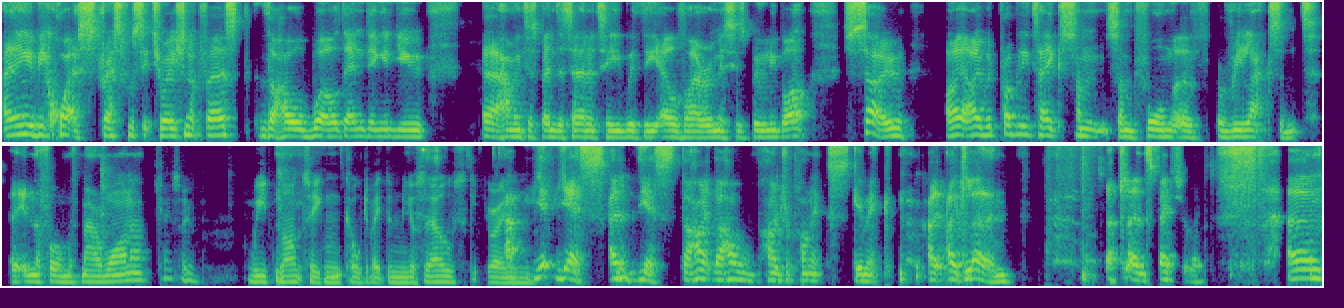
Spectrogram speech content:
I think it'd be quite a stressful situation at first, the whole world ending and you uh, having to spend eternity with the Elvira Mrs. Boolybot. So I, I would probably take some some form of relaxant in the form of marijuana. Okay, so weed plants, so you can cultivate them yourselves, get your own. Uh, ye- yes, uh, yes, the the whole hydroponics gimmick. I, I'd learn. I'd learn specially. Um,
